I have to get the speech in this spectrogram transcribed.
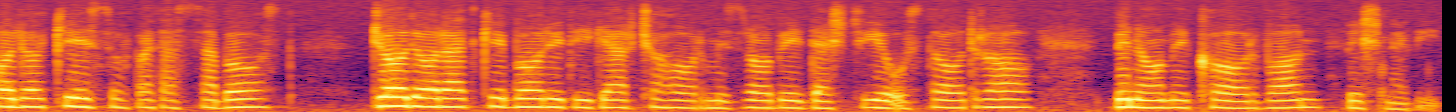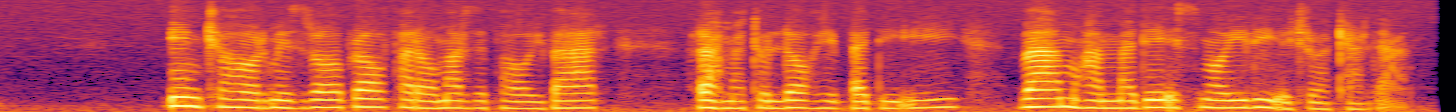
حالا که صحبت از سباست جا دارد که بار دیگر چهار مزراب دشتی استاد را به نام کاروان بشنوید این چهار مزراب را فرامرز پایور رحمت الله بدیعی و محمد اسماعیلی اجرا کردند.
